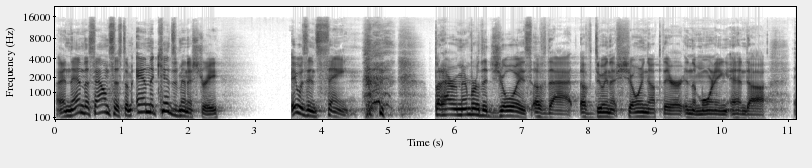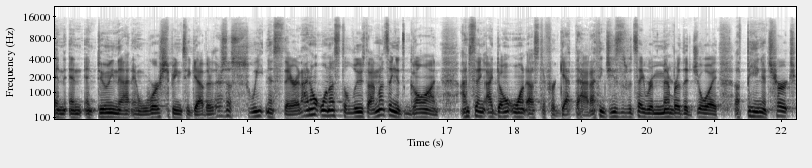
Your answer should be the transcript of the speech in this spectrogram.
and then the sound system and the kids' ministry. It was insane. but I remember the joys of that, of doing that, showing up there in the morning and, uh, and, and, and doing that and worshiping together. There's a sweetness there. And I don't want us to lose that. I'm not saying it's gone. I'm saying I don't want us to forget that. I think Jesus would say, remember the joy of being a church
